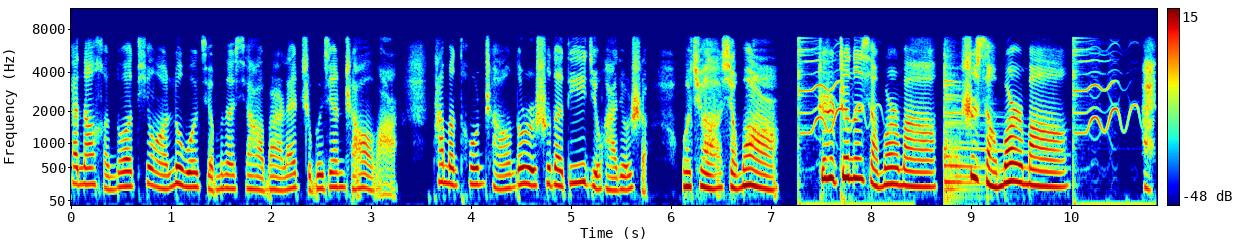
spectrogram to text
看到很多听我录播节目的小伙伴来直播间找我玩，他们通常都是说的第一句话就是：“我去啊，小妹儿，这是真的小妹儿吗？是小妹儿吗？”哎，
